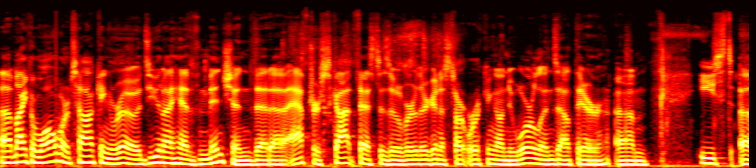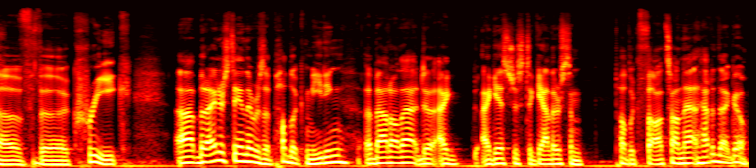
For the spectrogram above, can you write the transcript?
Uh, Michael, while we're talking roads, you and I have mentioned that uh, after Scotfest is over, they're going to start working on New Orleans out there um, east of the creek. Uh, but I understand there was a public meeting about all that. I, I guess just to gather some public thoughts on that. How did that go?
